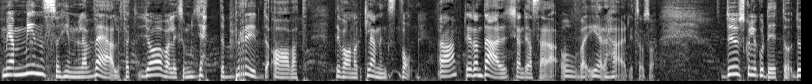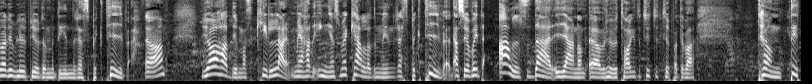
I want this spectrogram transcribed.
Men jag minns så himla väl för att jag var liksom jättebrydd av att det var något klänningstvång. ja. Redan där kände jag så här, oh vad är det här liksom så. Du skulle gå dit och du hade blivit bjuden med din respektive. Ja. Jag hade ju massa killar men jag hade ingen som jag kallade min respektive. Alltså jag var inte alls där i hjärnan överhuvudtaget. Jag tyckte typ att det var töntigt.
